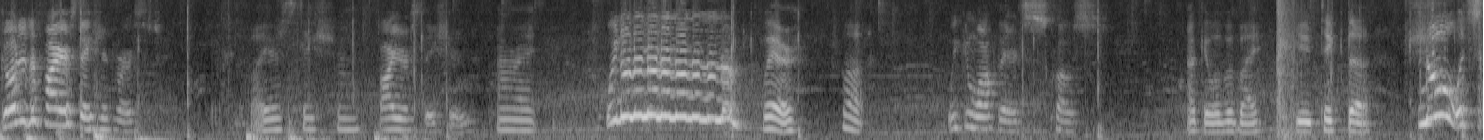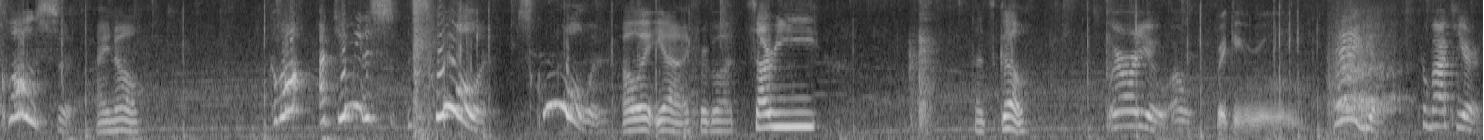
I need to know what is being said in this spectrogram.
Go to the fire station first. Fire station. Fire station. Alright. Wait, no, no, no, no, no, no, no, no. Where? What? We can walk there. It's close. Okay, well, bye-bye. You take the... No, it's close. I know. Come on, uh, give me this school. School. Oh, wait, yeah, I forgot. Sorry. Let's go. Where are you? Oh, Breaking rule. hey, come back here.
